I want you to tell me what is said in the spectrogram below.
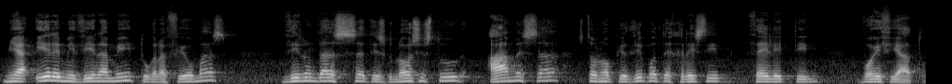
μια ήρεμη δύναμη του γραφείου μας, δίνοντας ε, τις γνώσεις του άμεσα στον οποιοδήποτε χρήστη θέλει την βοήθειά του.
